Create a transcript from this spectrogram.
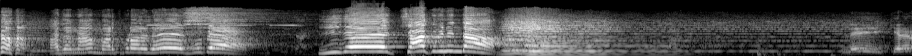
ಅದನ್ನ ಮರ್ತು ಬಿಡೋಲ್ಲೇ ಗೂಬೆ. ಇದೇ ಚಾಕುವಿನಿಂದ. ಲೇ ಕಿರಣ,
